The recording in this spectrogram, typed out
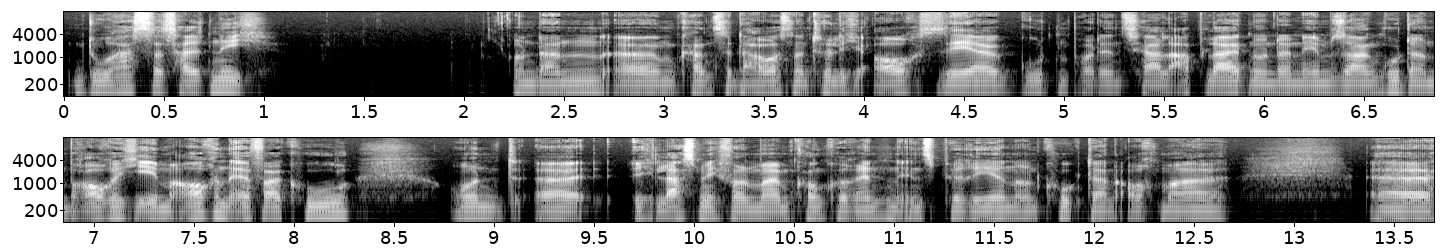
du hast das halt nicht. Und dann ähm, kannst du daraus natürlich auch sehr guten Potenzial ableiten und dann eben sagen, gut, dann brauche ich eben auch ein FAQ und äh, ich lasse mich von meinem Konkurrenten inspirieren und gucke dann auch mal, äh,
